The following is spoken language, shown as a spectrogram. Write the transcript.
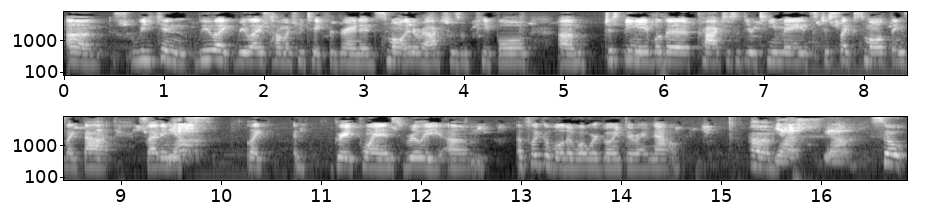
um, we can we like realize how much we take for granted. Small interactions with people, um, just being able to practice with your teammates, just like small things like that. So I think Yeah. it's like a great point. It's really um, applicable to what we're going through right now. Um, Yes, yeah. so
